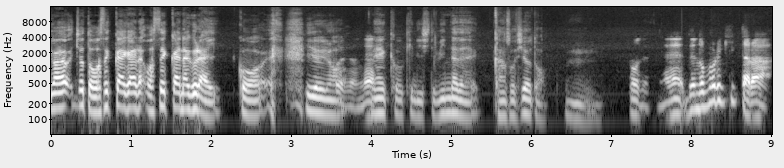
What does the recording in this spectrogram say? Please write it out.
わちょっとおせっかいが、おせっかいなぐらい、こう、いろいろね、ねこう気にしてみんなで感想しようと。うん、そうですね。で、登り切ったら、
